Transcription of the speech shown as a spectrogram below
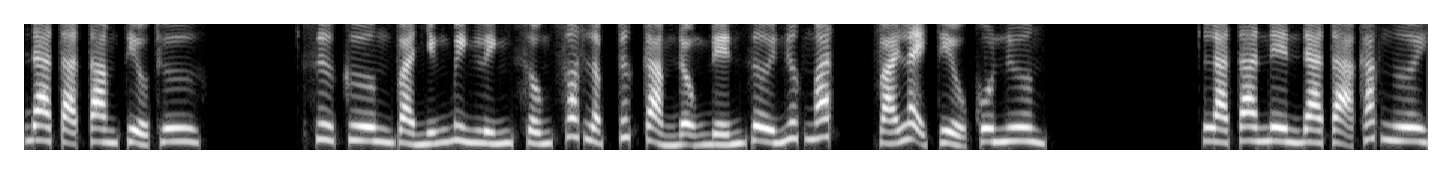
Đa tạ tam tiểu thư. Dư cương và những binh lính sống sót lập tức cảm động đến rơi nước mắt, vái lại tiểu cô nương. Là ta nên đa tạ các ngươi.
